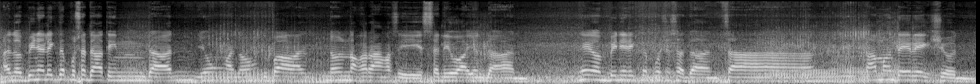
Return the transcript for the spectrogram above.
ano binalik na po sa dating daan, yung ano, 'di ba, noong nakaraan kasi sa liwa yung daan. Ngayon binilik na po siya sa daan sa tamang direction.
